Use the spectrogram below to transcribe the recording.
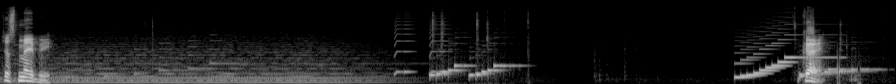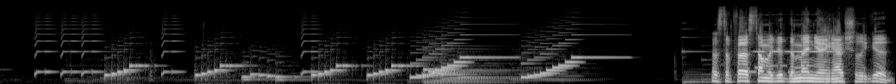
Just maybe. That's the first time I did the menuing actually good.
